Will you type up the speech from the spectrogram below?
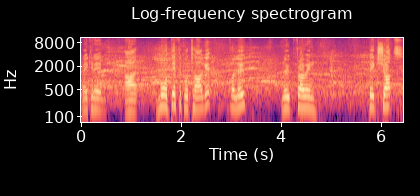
Making it a more difficult target for Luke. Luke throwing big shots,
